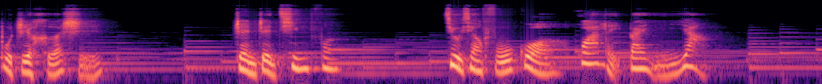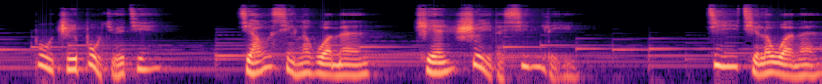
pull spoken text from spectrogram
不知何时，阵阵清风就像拂过花蕾般一样，不知不觉间搅醒了我们甜睡的心灵，激起了我们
